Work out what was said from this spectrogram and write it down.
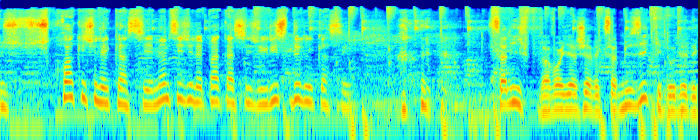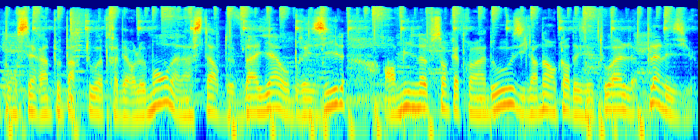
je crois que je l'ai cassé. Même si je ne l'ai pas cassé, je risque de le casser. Salif va voyager avec sa musique et donner des concerts un peu partout à travers le monde, à l'instar de Bahia au Brésil. En 1992, il en a encore des étoiles plein les yeux.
